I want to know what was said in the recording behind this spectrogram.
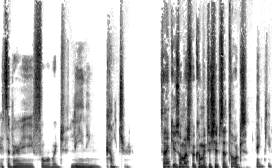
it's a very forward leaning culture thank you so much for coming to Schibsted talks thank you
